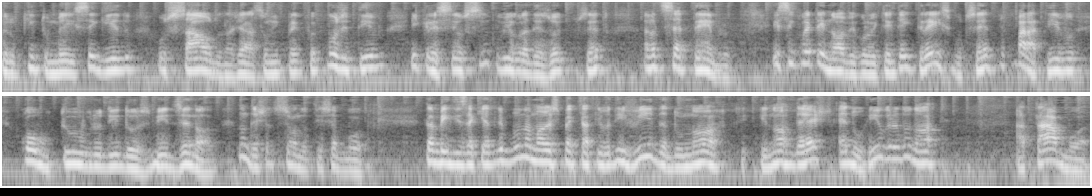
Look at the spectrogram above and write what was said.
pelo quinto mês seguido. O saldo na geração de emprego foi positivo e cresceu 5,18% antes de setembro e 59,83% no comparativo outubro de 2019. Não deixa de ser uma notícia boa. Também diz aqui a tribuna, a maior expectativa de vida do Norte e Nordeste é no Rio Grande do Norte. A tábua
